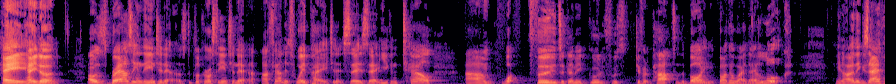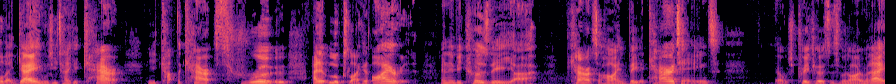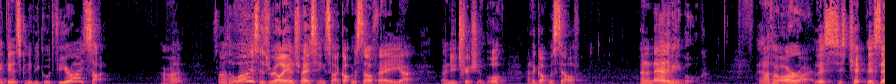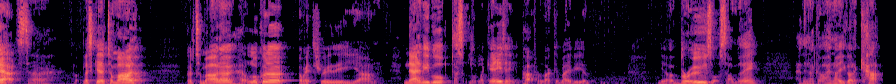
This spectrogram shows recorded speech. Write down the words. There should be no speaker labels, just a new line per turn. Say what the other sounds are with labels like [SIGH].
Hey, how you doing? I was browsing the internet. I was looking across the internet. I found this web page, and it says that you can tell um, what foods are going to be good for different parts of the body by the way they look. You know, the example they gave was you take a carrot and you cut the carrot through, and it looks like an iris. And then because the uh, carrots are high in beta carotenes, uh, which precursors for vitamin A, then it's going to be good for your eyesight. All right. So I thought, well, this is really interesting. So I got myself a, uh, a nutrition book and I got myself an anatomy book. And I thought, all right, let's just check this out. So let's get a tomato. Got a tomato, had a look at it. I went through the um, anatomy book. Doesn't look like anything apart from like it maybe a, you know, a bruise or something. And then I go, I know you got to cut.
